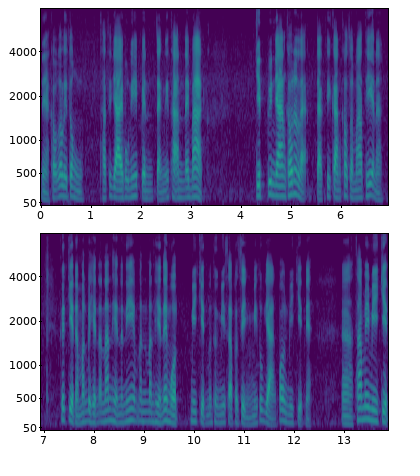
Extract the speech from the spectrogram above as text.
เนี่ยเขาก็เลยต้องทัศยายพวกนี้เป็นแต่งนิทานได้มาก จิตวิญญาณเขานั่นแหละ จากที่การเข้าสมาธินะคือจิตอะมันไปเห็นอันนั้นเห็นอันนี้มันมันเห็นได้หมดมีจิตมันถึงมีสรรพสิ่งมีทุกอย่างเพราะมันมีจิตเนี่ยอ่าถ้าไม่มีจิต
